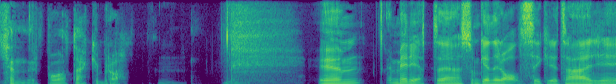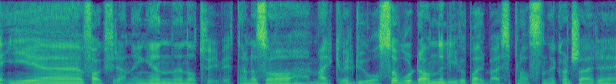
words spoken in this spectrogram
kjenner på at det er ikke bra. Mm. Um, Merete, som generalsekretær i eh, fagforeningen Naturviterne, så merker vel du også hvordan livet på arbeidsplassene kanskje har eh,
